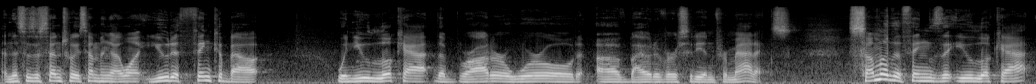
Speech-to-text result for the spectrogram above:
and this is essentially something I want you to think about when you look at the broader world of biodiversity informatics. Some of the things that you look at,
